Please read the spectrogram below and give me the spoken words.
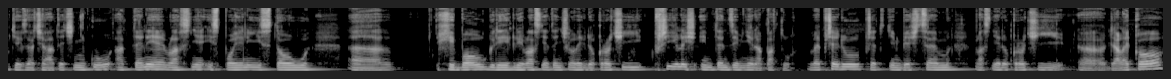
u těch začátečníků a ten je vlastně i spojený s tou uh, chybou, kdy, kdy vlastně ten člověk dokročí příliš intenzivně na patu. Vepředu před tím běžcem vlastně dokročí uh, daleko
